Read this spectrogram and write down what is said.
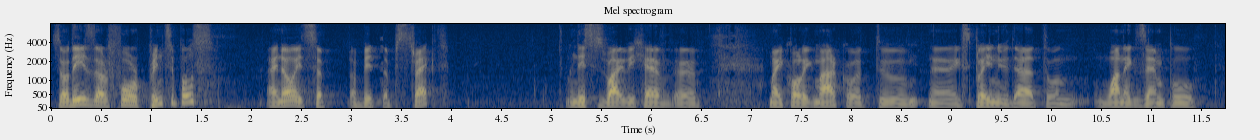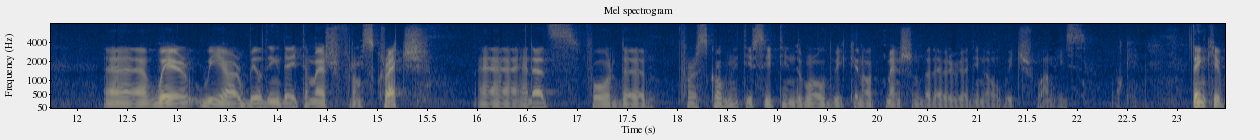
So these are four principles. I know it's a, a bit abstract, and this is why we have uh, my colleague Marko to uh, explain you that on one example uh, where we are building data mesh from scratch. Uh, and that's for the first cognitive city in the world we cannot mention, but everybody know which one is. Okay. Thank you.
